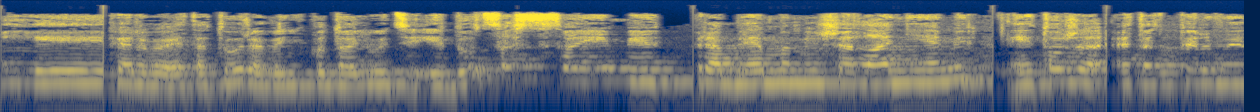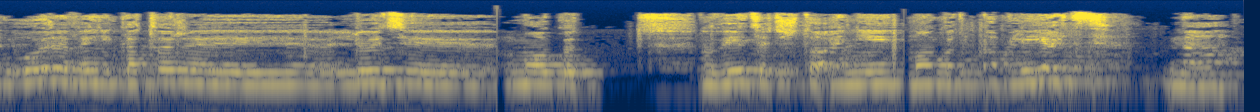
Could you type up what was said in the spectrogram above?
И первый этот уровень, куда люди идут со своими проблемами, желаниями. И тоже этот первый уровень, который люди могут увидеть, что они могут повлиять на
